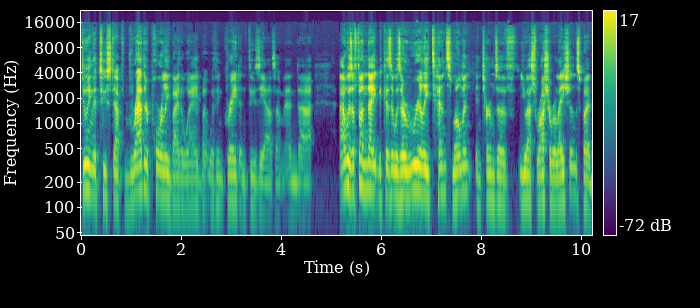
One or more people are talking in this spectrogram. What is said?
doing the two step rather poorly, by the way, but with great enthusiasm. And uh, that was a fun night because it was a really tense moment in terms of U.S. Russia relations, but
